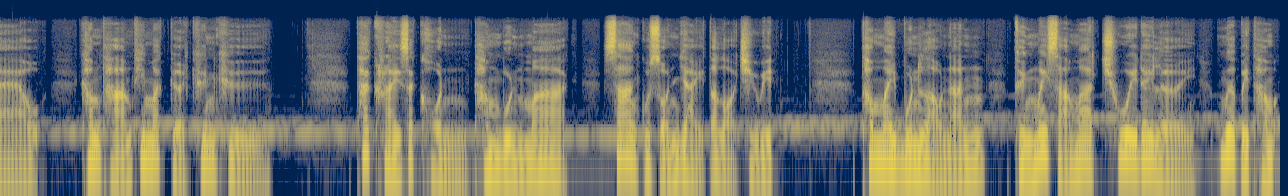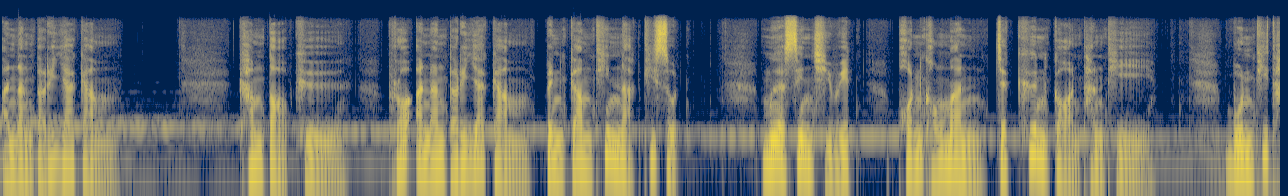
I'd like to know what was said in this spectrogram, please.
แล้วคำถามที่มักเกิดขึ้นคือ ถ้าใครสักคนทำบุญมาก สร้างกุศลใหญ่ตลอดชีวิตทำไมบุญเหล่านั้นถึงไม่สามารถช่วยได้เลย เมื่อไปทำอนันตริยกรรมคำตอบคือ เพราะอนันตริยกรรมเป็นกรรมที่หนักที่สุด เมื่อสิ้นชีวิต ผลของมันจะขึ้นก่อนทันที บุญที่ท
